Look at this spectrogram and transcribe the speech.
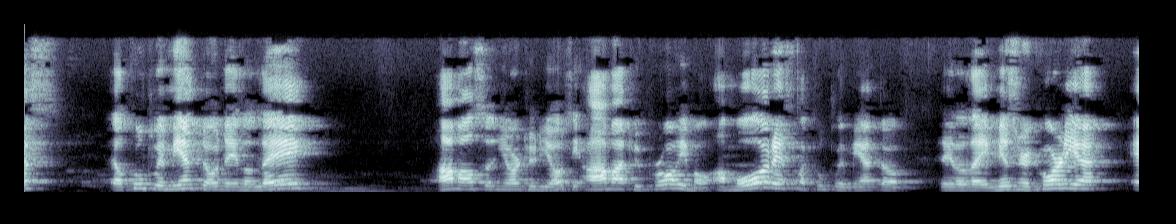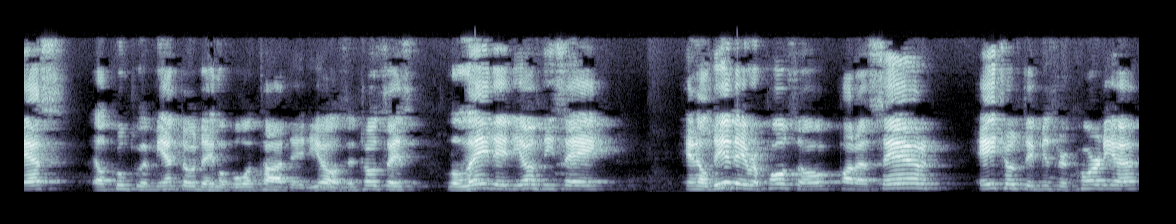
es el cumplimiento de la ley? Ama al Señor tu Dios y ama a tu prójimo. Amor es el cumplimiento de la ley. Misericordia es el cumplimiento de la voluntad de Dios. Entonces, la ley de Dios dice, en el día de reposo, para hacer hechos de misericordia,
